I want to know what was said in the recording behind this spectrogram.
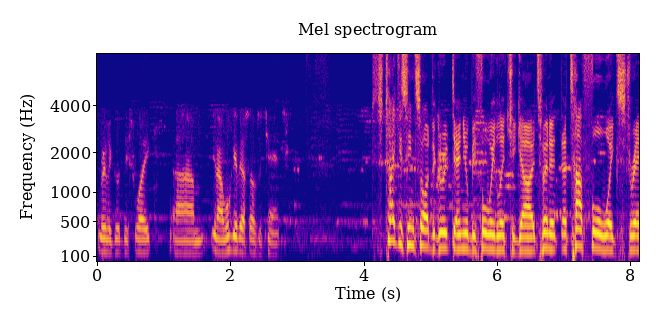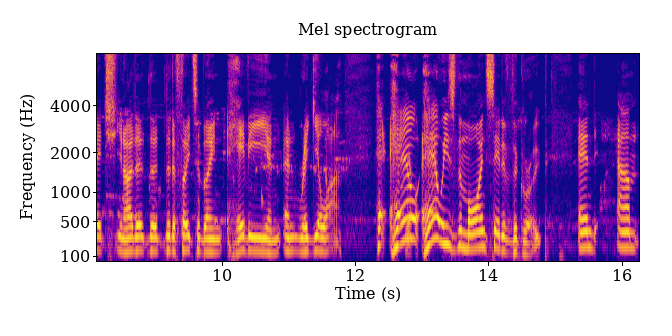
really good this week, um, you know, we'll give ourselves a chance. Just take us inside the group, Daniel, before we let you go. It's been a, a tough four week stretch. You know, the, the, the, defeats have been heavy and, and regular. H- how, yep. how is the mindset of the group? And um,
